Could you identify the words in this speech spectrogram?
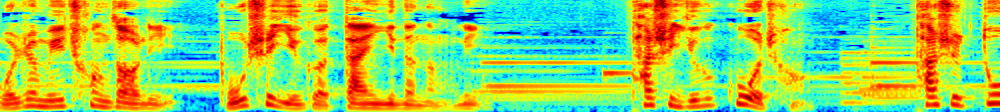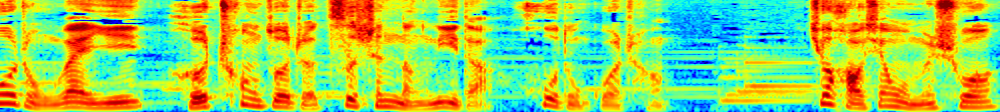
我认为创造力不是一个单一的能力。它是一个过程，它是多种外因和创作者自身能力的互动过程。就好像我们说，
